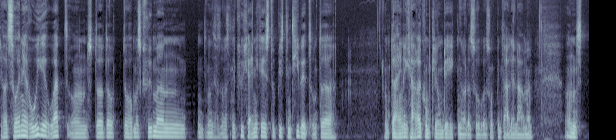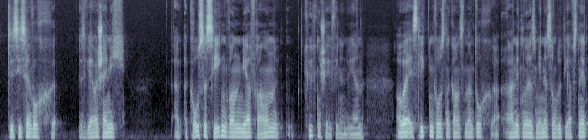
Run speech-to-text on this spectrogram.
der hat so eine ruhige Art und da, da, da hat man das Gefühl, man, wenn du in der Küche einiger ist, du bist in Tibet und der, und der Heinrich Harrer kommt gleich um die Ecken oder sowas und mit Dalai Lama. Und das ist einfach, es wäre wahrscheinlich ein, großer Segen, wenn mehr Frauen Küchenchefinnen wären. Aber es liegt im Großen und Ganzen dann doch auch nicht nur, dass Männer sagen, du darfst nicht.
